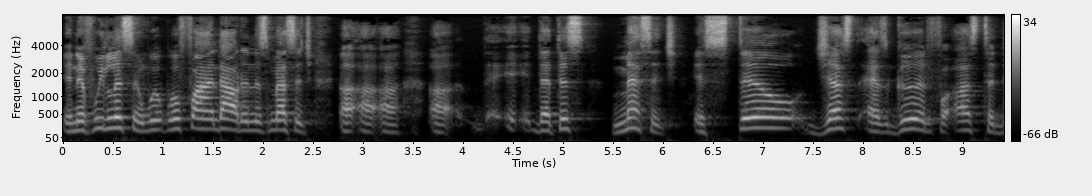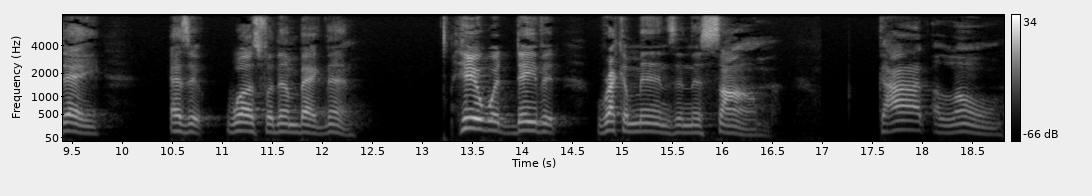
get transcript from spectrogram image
And if we listen, we'll, find out in this message uh, uh, uh, uh that this message is still just as good for us today as it was for them back then. Hear what David recommends in this psalm God alone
